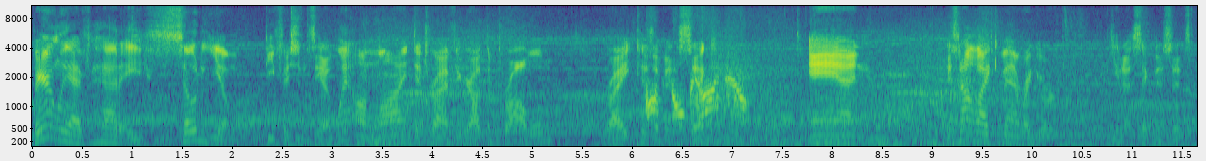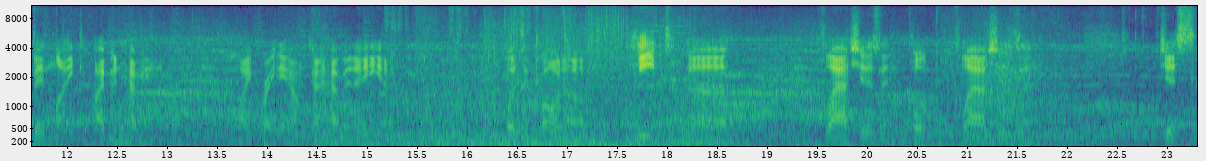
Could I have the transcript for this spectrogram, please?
Apparently I've had a sodium deficiency. I went online to try to figure out the problem, right? Because I've been sick. And it's not like been a regular, you know, sickness. It's been like I've been having, like right now, I'm kind of having a, uh, what's it called, uh, heat uh, flashes and cold flashes and just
